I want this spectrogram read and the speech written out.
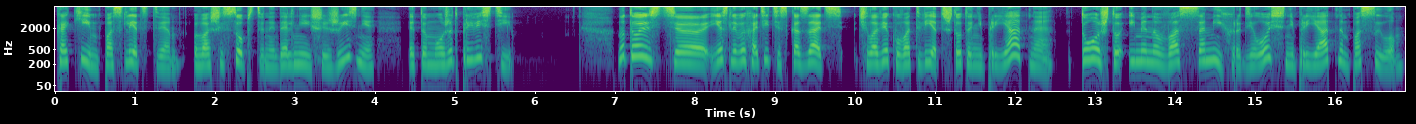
каким последствиям вашей собственной дальнейшей жизни это может привести. Ну, то есть, э, если вы хотите сказать человеку в ответ что-то неприятное, то, что именно вас самих родилось неприятным посылом,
